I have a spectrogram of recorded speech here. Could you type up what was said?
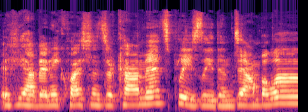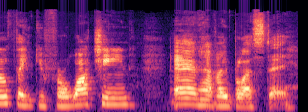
If you have any questions or comments, please leave them down below. Thank you for watching and have a blessed day.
